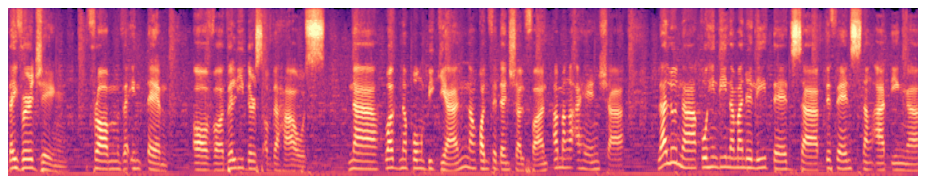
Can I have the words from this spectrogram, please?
diverging from the intent of uh, the leaders of the House na wag na pong bigyan ng confidential fund ang mga ahensya lalo na kung hindi naman related sa defense ng ating uh,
